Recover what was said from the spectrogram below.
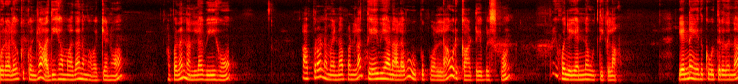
ஓரளவுக்கு கொஞ்சம் அதிகமாக தான் நம்ம வைக்கணும். அப்போ தான் நல்லா வேகும். அப்புறம் நம்ம என்ன பண்ணலாம்? தேவையான அளவு உப்பு போடலாம். ஒரு கால் டேபிள் ஸ்பூன். அப்புறம் கொஞ்சம் எண்ணெய் ஊற்றிக்கலாம் எண்ணெய் எதுக்கு ஊற்றுறதுன்னா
